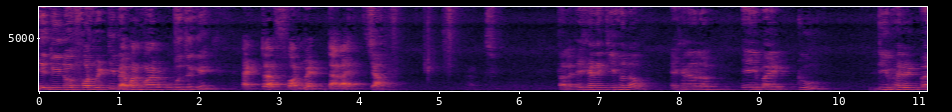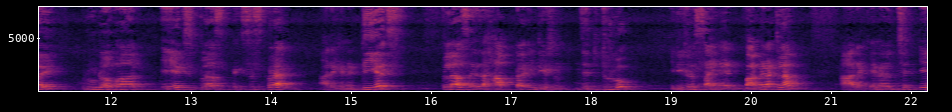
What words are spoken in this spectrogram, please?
যে দুই নং ফরম্যাটটি ব্যবহার করার উপযোগী একটা ফরম্যাট দাঁড়ায় যাবে। আচ্ছা। তাহলে এখানে কি হলো? এখানে হলো a by two divided by root over x plus x square আর এখানে ডিএক্স প্লাস এই যে হাফটা ইন্টিগ্রেশন যেহেতু ধ্রুবক ইন্টিগ্রেশন সাইনের বামে রাখলাম, আর এখানে হচ্ছে a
